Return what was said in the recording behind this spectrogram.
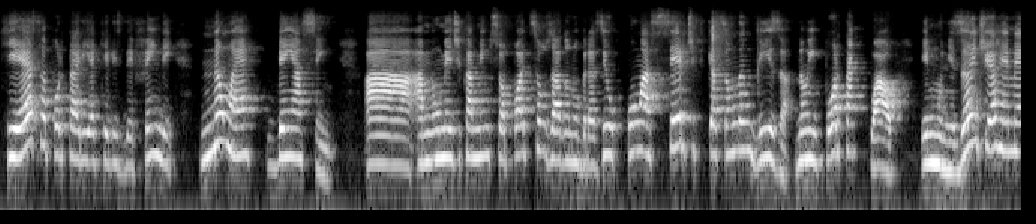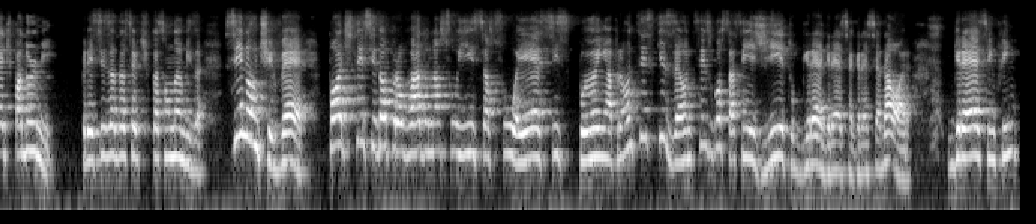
que essa portaria que eles defendem não é bem assim a, a, o medicamento só pode ser usado no Brasil com a certificação da Anvisa, não importa qual, imunizante e remédio para dormir. Precisa da certificação da Anvisa. Se não tiver, pode ter sido aprovado na Suíça, Suécia, Espanha, para onde vocês quiserem, onde vocês gostassem, Egito, Grécia, Grécia é da hora. Grécia, enfim,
